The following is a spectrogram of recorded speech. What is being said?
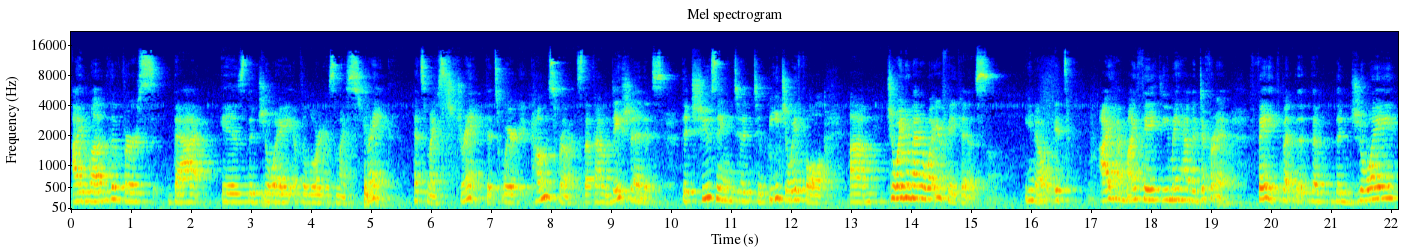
I love the verse that is the joy of the Lord is my strength. That's my strength. It's where it comes from. It's the foundation. It's the choosing to, to be joyful. Um, joy no matter what your faith is. You know, it's I have my faith, you may have a different faith, but the, the, the joy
